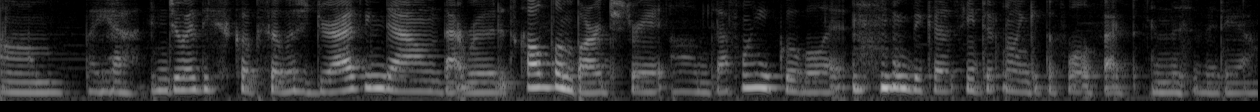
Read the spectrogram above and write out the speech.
Um, but yeah, enjoy these clips of us driving down that road. It's called Lombard Street. Um, definitely Google it because you didn't really get the full effect in this video.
